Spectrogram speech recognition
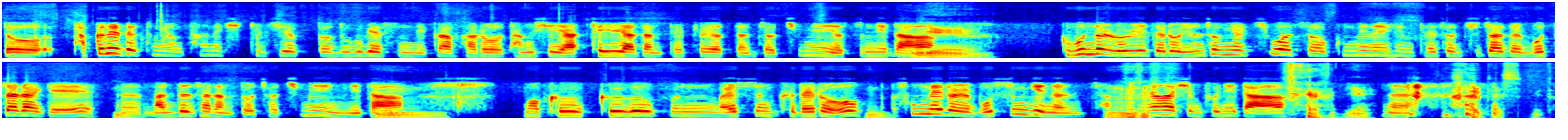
또 박근혜 대통령 탄핵시킨 지역도 누구겠습니까? 바로 당시 제1야당 대표였던 저 추미애였습니다. 예. 그분들 논리대로 윤석열 키워서 국민의힘 대선 주자들 못 자라게 음. 만든 사람도 저 추미입니다. 음. 뭐그 그분 말씀 그대로 음. 속내를 못 숨기는 참 음. 유명하신 분이다. 예. 네. 알겠습니다.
